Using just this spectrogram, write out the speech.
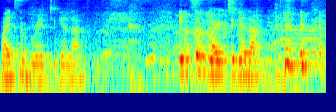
bake some bread together, eat some goat together.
